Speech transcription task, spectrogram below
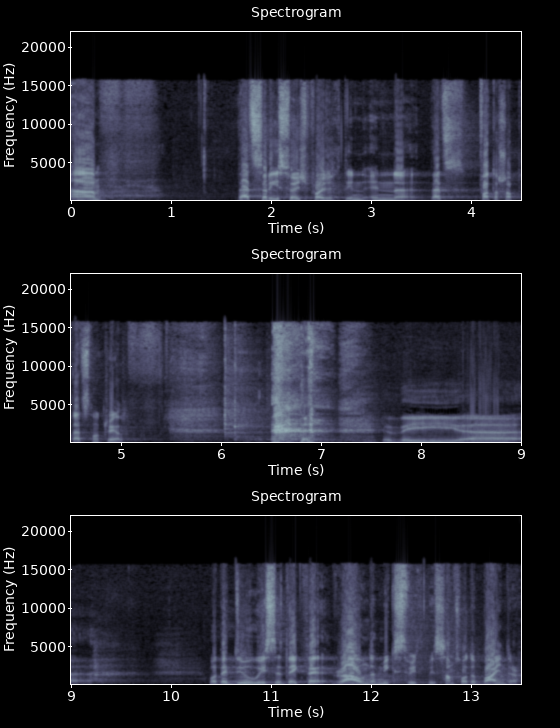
Um, that's a research project in, in uh, that's Photoshop, that's not real. the, uh, what they do is they take the ground and mix it with some sort of binder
